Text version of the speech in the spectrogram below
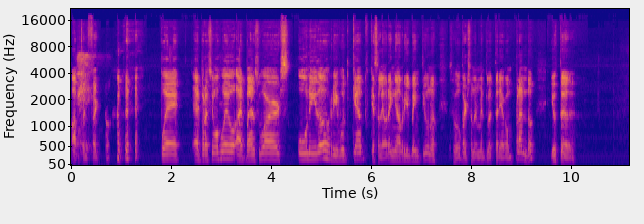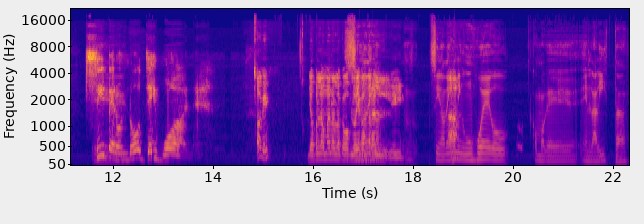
Ah, perfecto. pues el próximo juego, Advance Wars 1 y 2, Reboot Camp, que sale ahora en abril 21. Ese juego personalmente lo estaría comprando. ¿Y ustedes? Sí, Eh, pero no day one. Ok. Yo por lo menos lo, que- lo Si voy a no comprar. tengo- y- Si no tengo Ajá. ningún juego como que en la lista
